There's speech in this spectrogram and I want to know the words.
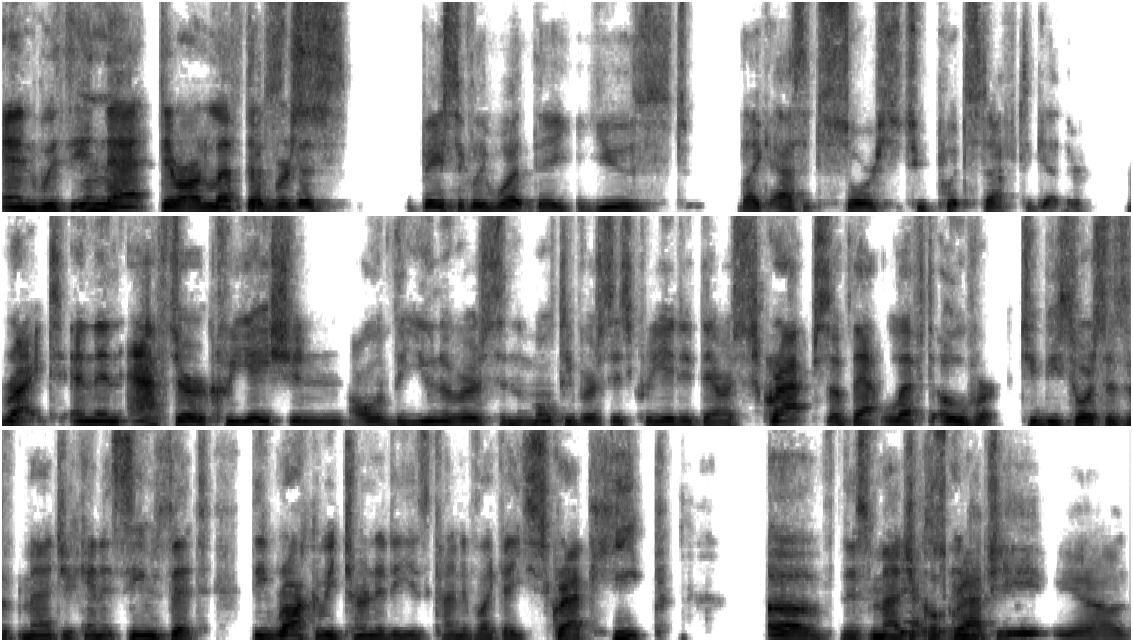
And within that, there are leftovers. That's, that's basically what they used like as its source to put stuff together. Right. And then after creation, all of the universe and the multiverse is created, there are scraps of that left over to be sources of magic. And it seems that the Rock of Eternity is kind of like a scrap heap of this magical yeah, scrap energy. heap, you know,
